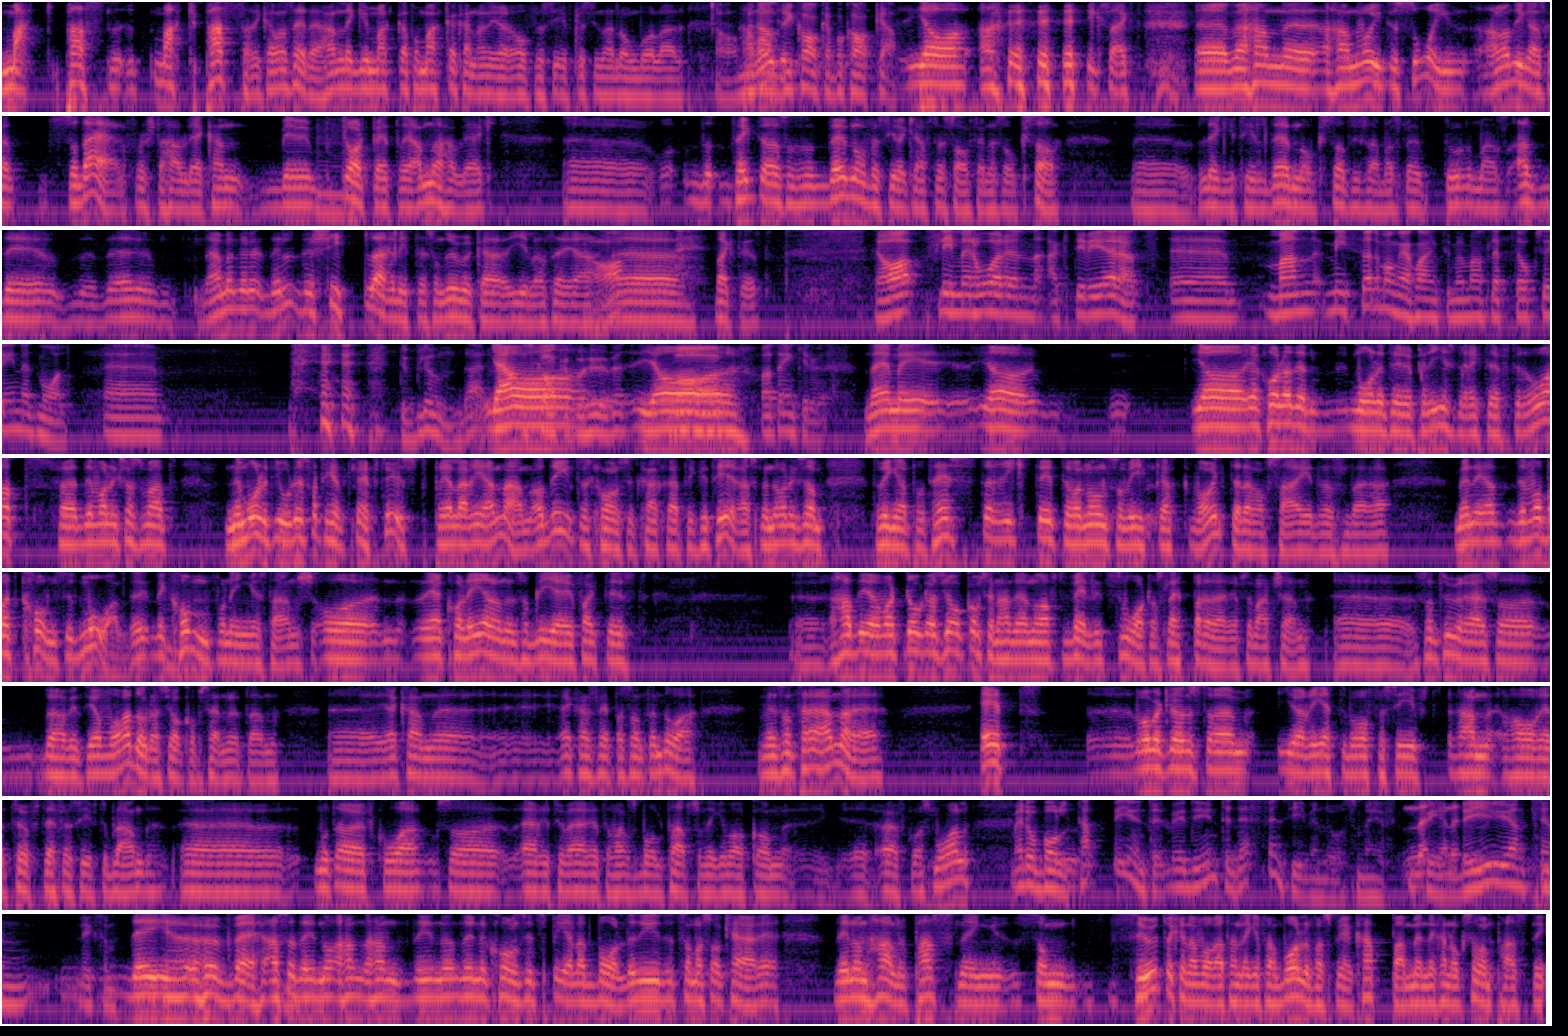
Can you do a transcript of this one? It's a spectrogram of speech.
mackpass, mackpassare kan man säga det. Han lägger macka på macka kan han göra offensivt med sina långbollar. Ja, men han aldrig inte... kaka på kaka. Ja, exakt. Uh, men han, uh, han var inte så in... Han hade ju ganska sådär första halvlek. Han blev mm. klart bättre i andra halvlek. Uh, då tänkte jag alltså, den offensiva kraften saknades också. Lägger till den också tillsammans med Durmaz. Alltså det, det, nej men det, det, det kittlar lite som du brukar gilla att säga. Ja. Faktiskt. Ja, flimmerhåren aktiveras. Uh, man missade många chanser men man släppte också in ett mål. du blundar ja, och skakar på huvudet. Ja, vad, vad tänker du? Nej men jag jag, jag kollade målet i repris direkt efteråt. För det var liksom som att när målet gjordes var det helt knäpptyst på hela arenan. Och det är inte så konstigt kanske att det kvitteras. Men det var liksom, det var inga protester riktigt. Det var någon som gick, var inte där offside eller sånt där. Men det, det var bara ett konstigt mål. Det, det, kom från ingenstans. Och när jag kollar igenom det så blir jag ju faktiskt... Eh, hade jag varit Douglas Jakobsen hade jag nog haft väldigt svårt att släppa det där efter matchen. Eh, som tur är så behöver inte jag vara Douglas Jakobsen utan eh, jag kan eh, jag kan släppa sånt ändå. Men som tränare, ett, Robert Lundström gör det jättebra offensivt. Han har ett tufft defensivt ibland. Eh, mot ÖFK så är det tyvärr ett av hans bolltapp som ligger bakom eh, ÖFKs mål. Men då bolltapp är ju inte, det är ju inte defensiven då som är fel. Nej, det är ju egentligen liksom... Det är ju huvud. Alltså det är, no, han, han, det är, no, det är konstigt spelad boll. Det är ju samma sak här. Det är någon halvpassning som ser ut att kunna vara att han lägger fram bollen för att springa kappa, men det kan också vara en passning.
